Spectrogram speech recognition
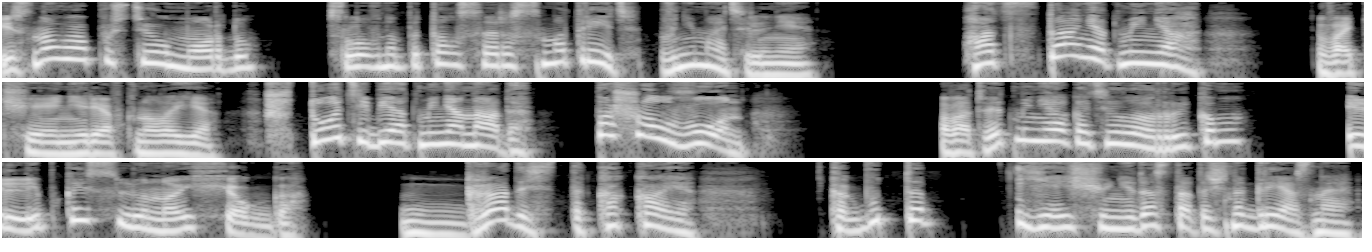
И снова опустил морду, словно пытался рассмотреть внимательнее. «Отстань от меня!» — в отчаянии рявкнула я. «Что тебе от меня надо? Пошел вон!» В ответ меня окатило рыком и липкой слюной Хёгга. «Гадость-то какая! Как будто я еще недостаточно грязная!»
